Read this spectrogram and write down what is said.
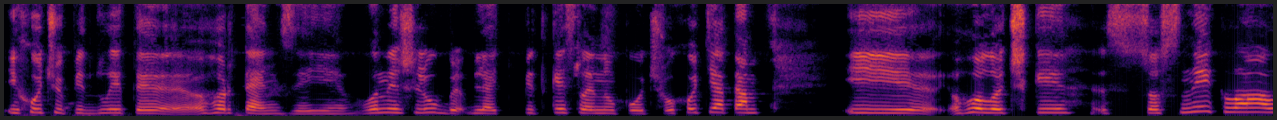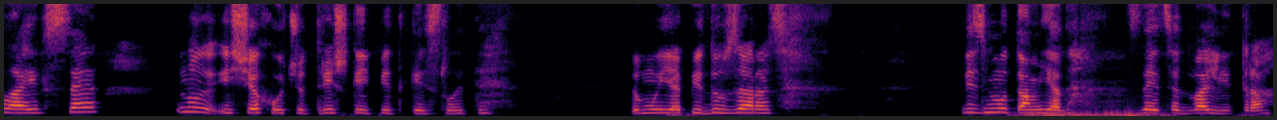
і хочу підлити е, гортензії. Вони ж люблять підкислену почву. Хоча там і голочки з сосни клала, і все. Ну, і ще хочу трішки й підкислити. Тому я піду зараз, візьму там, я, здається, 2 літра.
